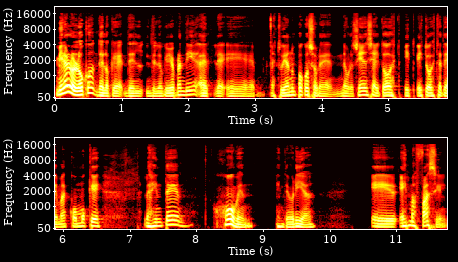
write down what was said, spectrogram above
Mira lo loco de lo que, de, de lo que yo aprendí eh, eh, estudiando un poco sobre neurociencia y todo, y todo este tema, como que la gente joven, en teoría, eh, es más fácil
